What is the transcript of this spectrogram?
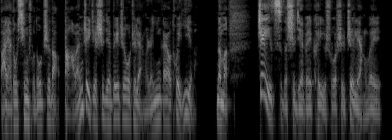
大家都清楚都知道，打完这届世界杯之后，这两个人应该要退役了。那么这次的世界杯可以说是这两位。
